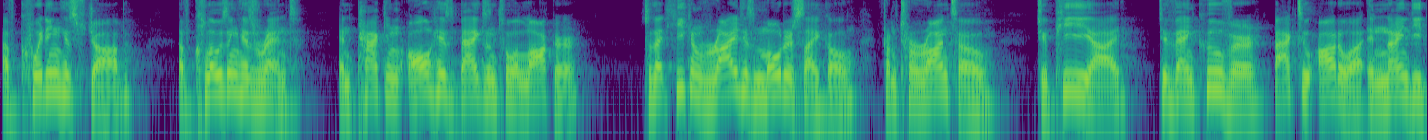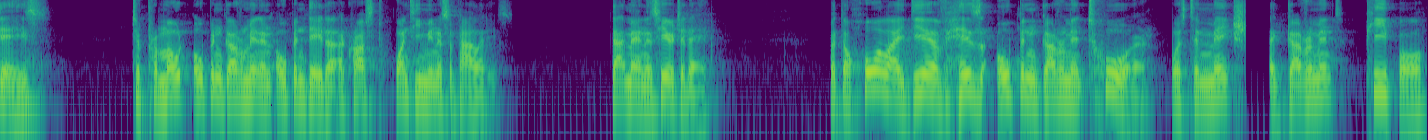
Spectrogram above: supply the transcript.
of quitting his job, of closing his rent, and packing all his bags into a locker so that he can ride his motorcycle from Toronto to PEI to Vancouver back to Ottawa in 90 days to promote open government and open data across 20 municipalities. That man is here today. But the whole idea of his open government tour was to make sure that government, people,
